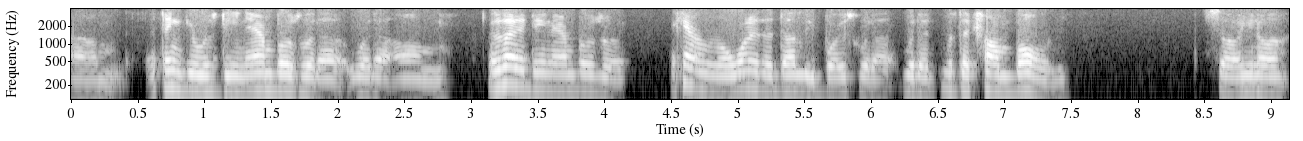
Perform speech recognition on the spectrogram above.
um I think it was Dean Ambrose with a with a um it was either Dean Ambrose or I can't remember one of the Dudley Boyz with a with a with a trombone. So you know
